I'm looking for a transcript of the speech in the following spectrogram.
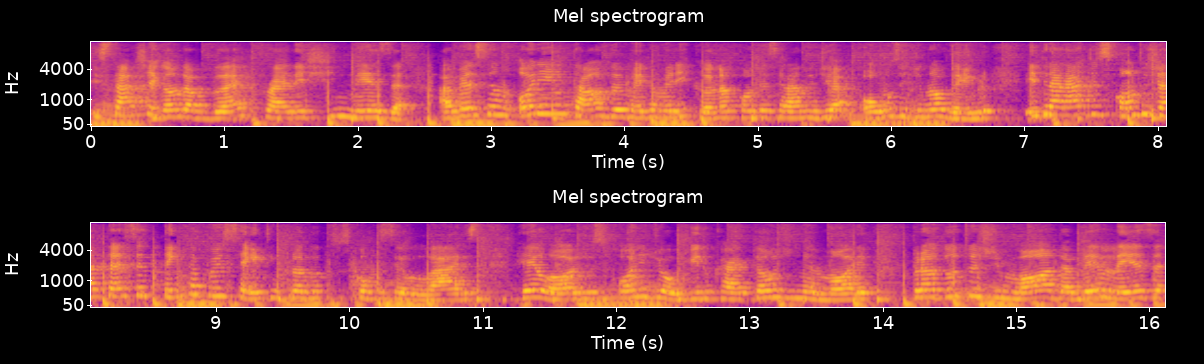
está chegando a Black Friday chinesa. A versão oriental do evento americano acontecerá no dia 11 de novembro e trará descontos de até 70% em produtos como celulares, relógios, fone de ouvido, cartão de memória, produtos de moda, beleza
